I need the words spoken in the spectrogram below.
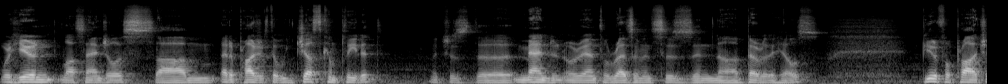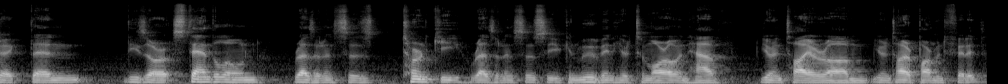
We're here in Los Angeles um, at a project that we just completed, which is the Mandarin Oriental Residences in uh, Beverly Hills. Beautiful project, and these are standalone residences, turnkey residences, so you can move in here tomorrow and have your entire um, your entire apartment fitted,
